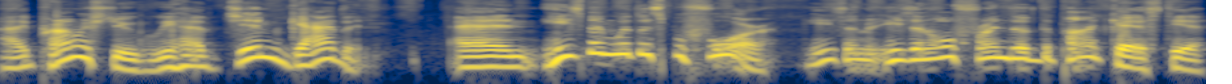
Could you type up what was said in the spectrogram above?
I promised you we have Jim Gaven, and he's been with us before. He's an he's an old friend of the podcast here,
